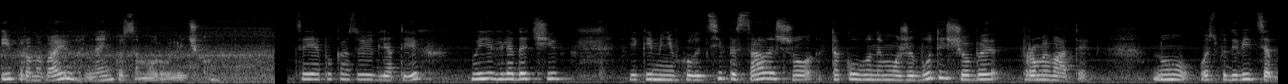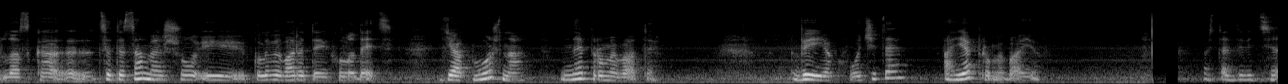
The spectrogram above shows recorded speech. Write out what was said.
і промиваю гарненько саму рулечку. Це я показую для тих моїх глядачів, які мені в холодці писали, що такого не може бути, щоб промивати. Ну, ось подивіться, будь ласка, це те саме, що і коли ви варите холодець. Як можна не промивати? Ви як хочете, а я промиваю. Ось так, дивіться,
